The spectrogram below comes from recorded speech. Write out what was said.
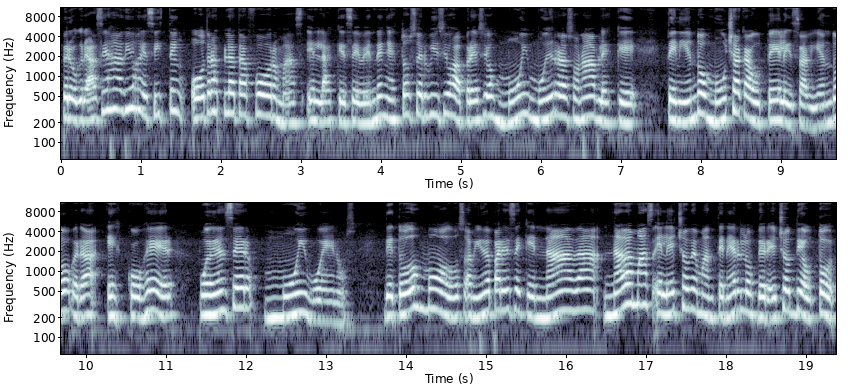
pero gracias a Dios existen otras plataformas en las que se venden estos servicios a precios muy, muy razonables que teniendo mucha cautela y sabiendo, ¿verdad?, escoger, pueden ser muy buenos. De todos modos, a mí me parece que nada, nada más el hecho de mantener los derechos de autor,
